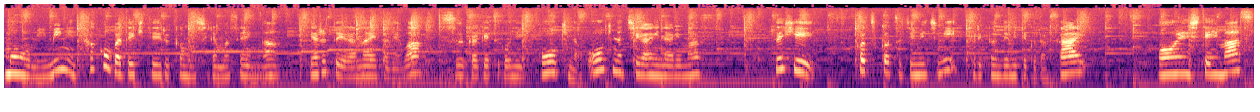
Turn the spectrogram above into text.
もう耳にタコができているかもしれませんがやるとやらないとでは数ヶ月後に大きな大きな違いになります。是非コツコツ地道に取り組んでみてください。応援しています。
